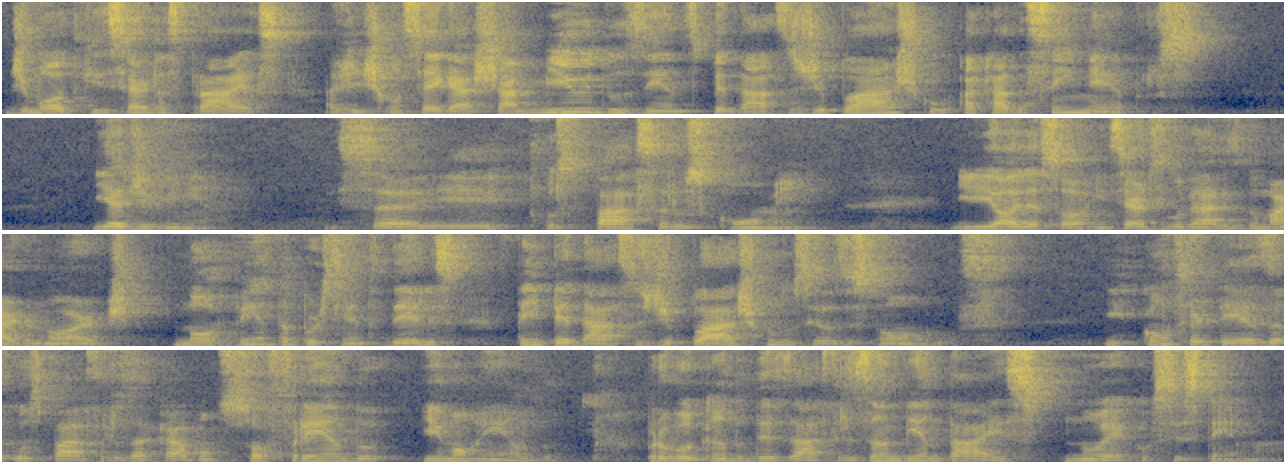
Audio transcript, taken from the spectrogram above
de modo que em certas praias a gente consegue achar 1.200 pedaços de plástico a cada 100 metros. E adivinha? Isso aí os pássaros comem. E olha só, em certos lugares do Mar do Norte, 90% deles têm pedaços de plástico nos seus estômagos. E com certeza os pássaros acabam sofrendo e morrendo, provocando desastres ambientais no ecossistema.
